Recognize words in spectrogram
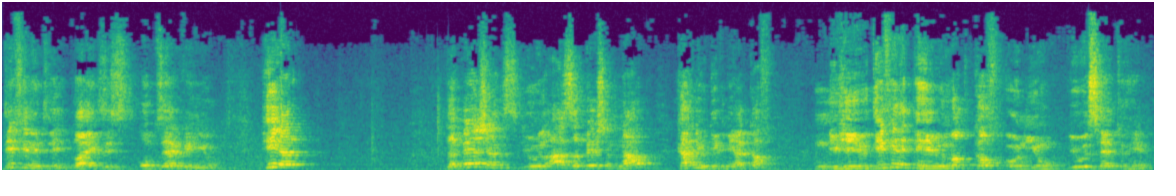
definitely like this, observing you. Here, the patients, you will ask the patient now, can you give me a cough? He definitely he will not cough on you. You will say to him,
